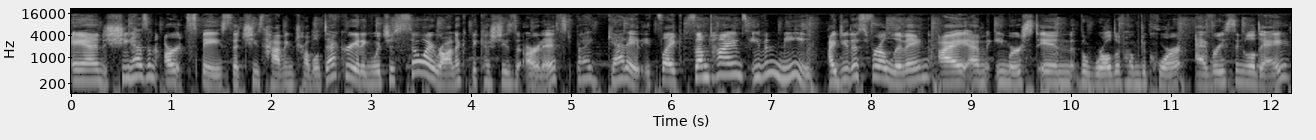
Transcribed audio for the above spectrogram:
and she has an art space that she's having trouble decorating, which is so ironic because she's an artist, but I get it. It's like sometimes even me, I do this for a living. I am immersed in the world of home decor every single day.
